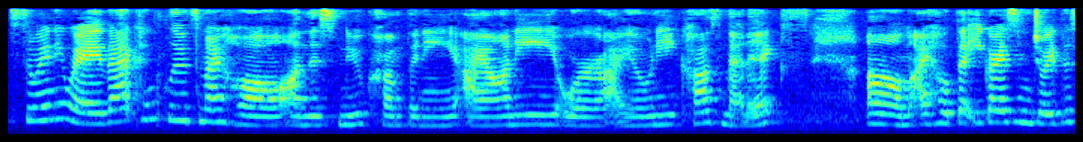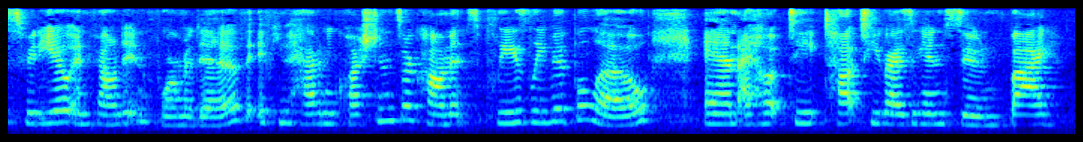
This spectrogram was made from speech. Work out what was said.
So anyway, that concludes my haul on this new company, Ioni or Ioni Cosmetics. Um, I hope that you guys enjoyed this video and found it informative. If you have any questions or comments, please leave it below, and I hope to talk to you guys again soon. Bye!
